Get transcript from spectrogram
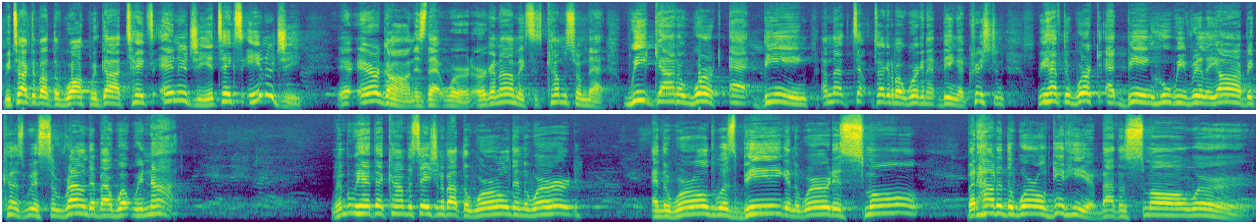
We talked about the walk with God takes energy. It takes energy. Er, ergon is that word. Ergonomics, it comes from that. We got to work at being, I'm not t- talking about working at being a Christian. We have to work at being who we really are because we're surrounded by what we're not. Remember, we had that conversation about the world and the word? And the world was big and the word is small. But how did the world get here? By the small word.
